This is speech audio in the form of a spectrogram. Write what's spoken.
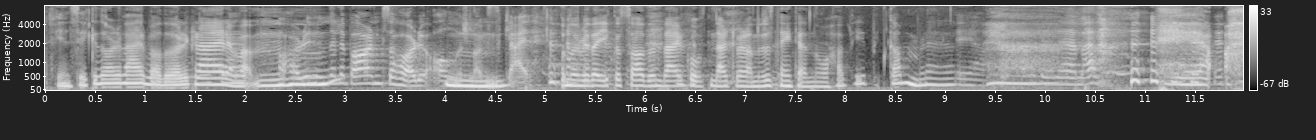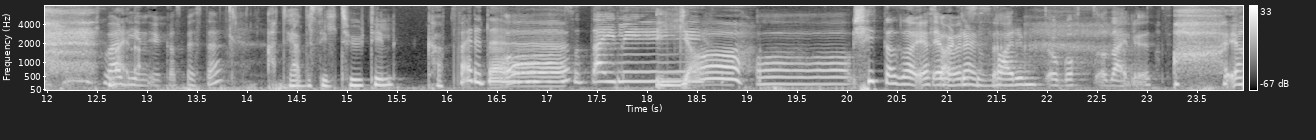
det fins ikke dårlig vær, bare dårlige klær. Bare, Og Har du mhm. hund eller barn, så har du alle slags klær. Og når vi da gikk og sa den der kvoten der til hverandre, så tenkte jeg nå har vi blitt gamle. Ja, det er- nei da. Ja. Hva er din ukas beste? At vi har bestilt tur til Kapp Verde. Å, så deilig! Ja! Åh, Shit, altså. Jeg skal jo reise. Det så varmt og godt og deilig ut. Ah, Ja,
